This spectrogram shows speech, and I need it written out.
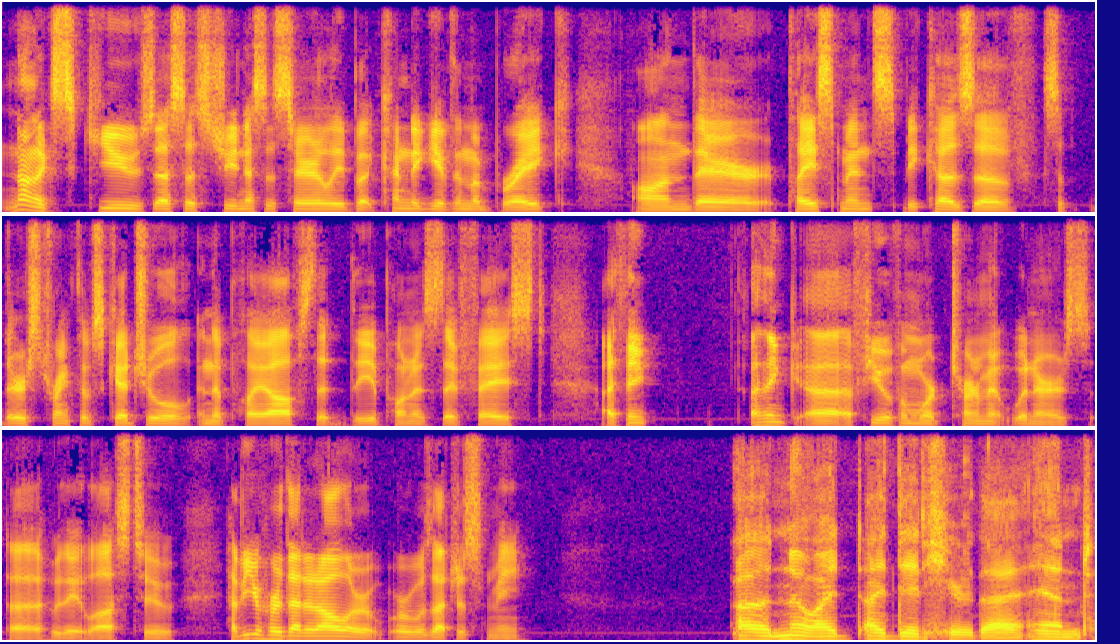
not excuse SSG necessarily, but kind of give them a break on their placements because of their strength of schedule in the playoffs that the opponents they faced. I think I think uh, a few of them were tournament winners uh, who they lost to. Have you heard that at all, or or was that just me? Uh, no, I I did hear that, and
